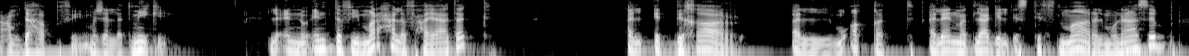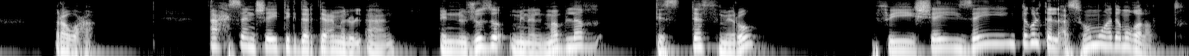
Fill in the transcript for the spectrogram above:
عم ذهب في مجلة ميكي لأنه أنت في مرحلة في حياتك الادخار المؤقت ألين ما تلاقي الاستثمار المناسب روعة. أحسن شيء تقدر تعمله الآن إنه جزء من المبلغ تستثمره في شيء زي أنت قلت الأسهم وهذا مو غلط.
